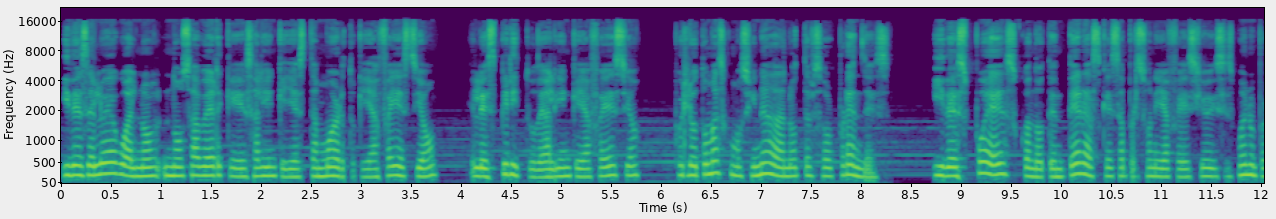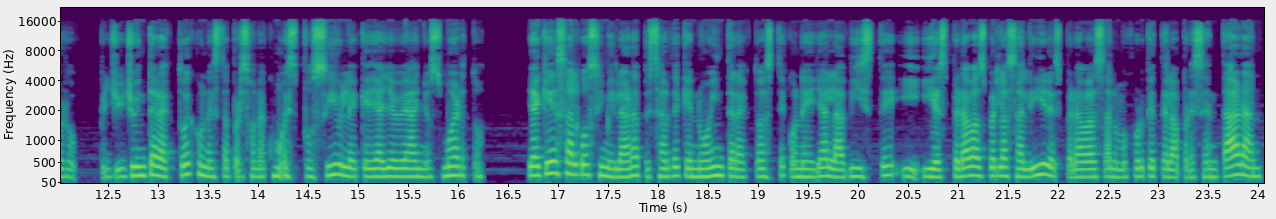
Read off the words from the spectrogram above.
y desde luego al no, saber que es alguien que ya está muerto, que ya falleció, el espíritu de alguien que ya falleció, pues lo tomas como si nada, no te sorprendes. Y después, cuando te enteras que esa persona ya falleció, dices, bueno, pero yo, yo interactué con esta persona, ¿cómo es posible que ya lleve años muerto? Y aquí es algo similar, a pesar de que no interactuaste con ella, la viste y, esperabas verla salir, esperabas a lo mejor que te la presentaran.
